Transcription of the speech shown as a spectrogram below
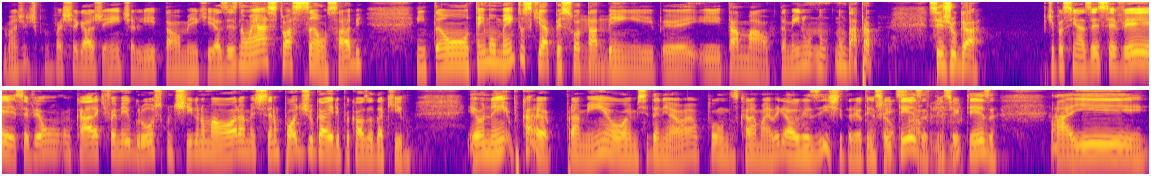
Imagina, tipo, vai chegar a gente ali e tal, meio que. Às vezes não é a situação, sabe? Então, tem momentos que a pessoa tá Uhum. bem e, e, e tá mal. Também não, não, não dá pra se julgar. Tipo assim, às vezes você vê, você vê um, um cara que foi meio grosso contigo numa hora, mas você não pode julgar ele por causa daquilo. Eu nem. Cara, pra mim, o MC Daniel é pô, um dos caras mais legais que existe, tá? Eu tenho um certeza, sapo, tenho né? certeza. Aí.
